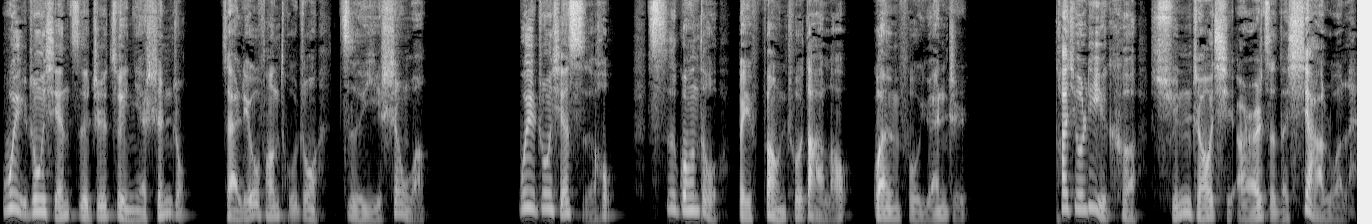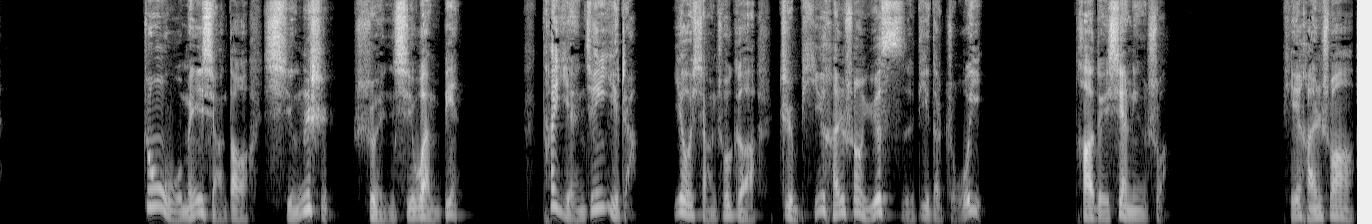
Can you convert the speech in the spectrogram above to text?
魏忠贤自知罪孽深重，在流放途中自缢身亡。魏忠贤死后，司光斗被放出大牢，官复原职。他就立刻寻找起儿子的下落来。中午没想到形势瞬息万变，他眼睛一眨，又想出个置皮寒霜于死地的主意。他对县令说：“皮寒霜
